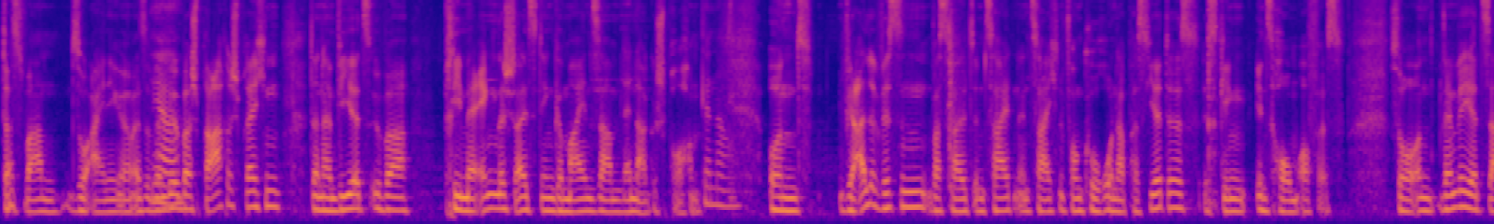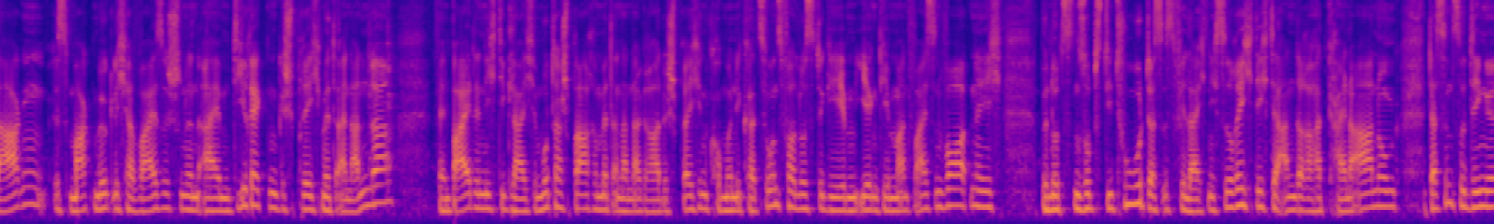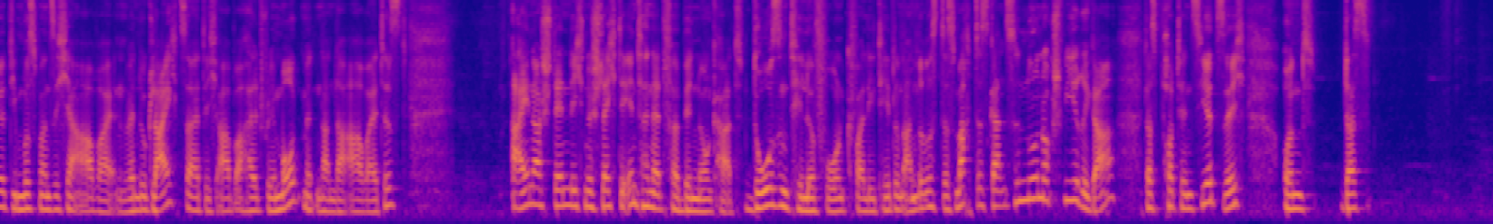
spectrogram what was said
Das waren so einige. Also wenn ja. wir über Sprache sprechen, dann haben wir jetzt über primär Englisch als den gemeinsamen Nenner gesprochen. Genau. Und wir alle wissen, was halt im Zeiten, in Zeichen von Corona passiert ist. Es ging ins Homeoffice. So, und wenn wir jetzt sagen, es mag möglicherweise schon in einem direkten Gespräch miteinander, wenn beide nicht die gleiche Muttersprache miteinander gerade sprechen, Kommunikationsverluste geben, irgendjemand weiß ein Wort nicht, benutzt ein Substitut, das ist vielleicht nicht so richtig, der andere hat keine Ahnung. Das sind so Dinge, die muss man sich erarbeiten. Wenn du gleichzeitig aber halt remote miteinander arbeitest, einer ständig eine schlechte Internetverbindung hat, Dosentelefonqualität und anderes, das macht das Ganze nur noch schwieriger. Das potenziert sich und das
